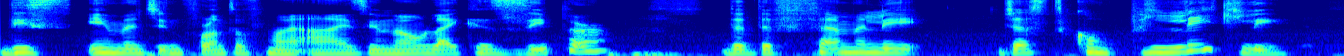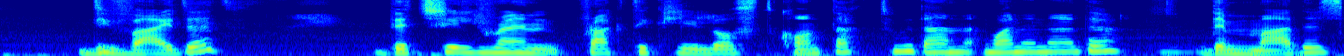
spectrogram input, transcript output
this image in front of my eyes, you know, like a zipper that the family just completely divided the children practically lost contact with an- one another. The mothers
